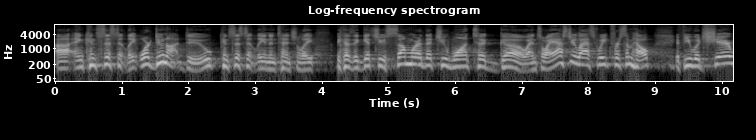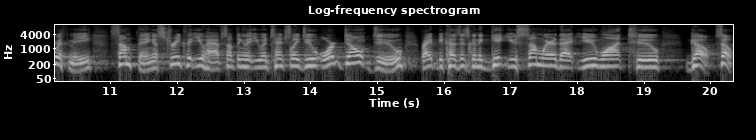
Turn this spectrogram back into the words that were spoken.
uh, and consistently, or do not do consistently and intentionally because it gets you somewhere that you want to go. And so I asked you last week for some help. If you would share with me something, a streak that you have, something that you intentionally do or don't do, right? Because it's going to get you somewhere that you want to go. So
